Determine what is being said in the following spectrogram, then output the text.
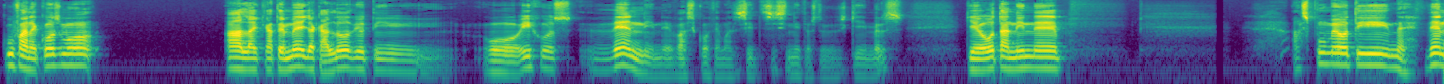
κούφανε κόσμο αλλά κατ' εμέ για καλό διότι ο ήχος δεν είναι βασικό θέμα συζήτηση συνήθως στους gamers και όταν είναι ας πούμε ότι ναι, δεν,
